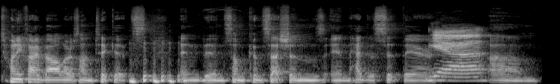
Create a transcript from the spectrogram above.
$25 on tickets and then some concessions and had to sit there. Yeah. Um,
